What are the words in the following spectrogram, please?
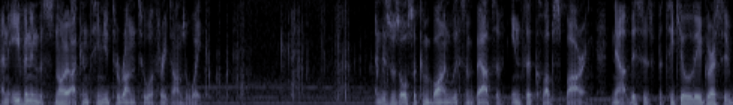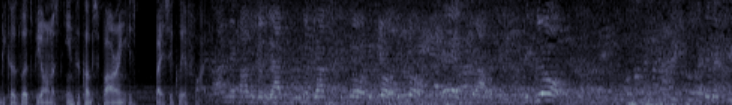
And even in the snow, I continued to run two or three times a week and this was also combined with some bouts of inter-club sparring. Now, this is particularly aggressive because let's be honest, inter-club sparring is basically a fight. Και δεξί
